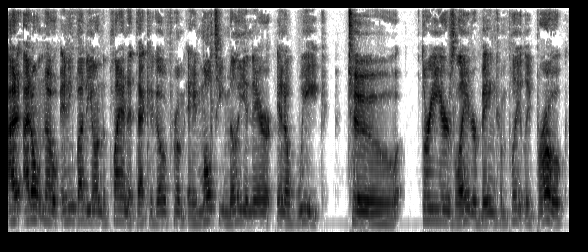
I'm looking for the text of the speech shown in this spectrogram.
I, I don't know anybody on the planet that could go from a multimillionaire in a week to three years later being completely broke.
